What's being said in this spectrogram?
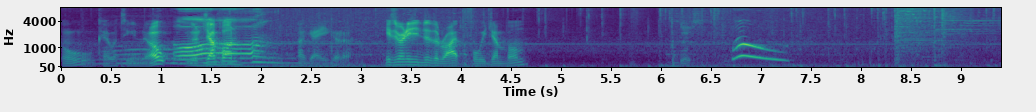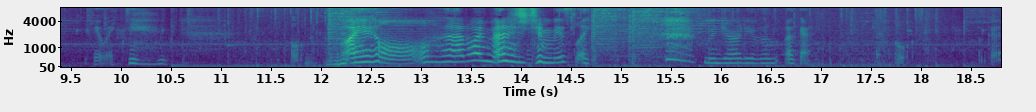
Oh, okay, what's he gonna do? Oh, you gonna jump on? Oh. Okay, you gotta. Is there anything to the right before we jump on? Yes. I, oh, how do I manage to miss like majority of them? Okay. Oh, okay.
